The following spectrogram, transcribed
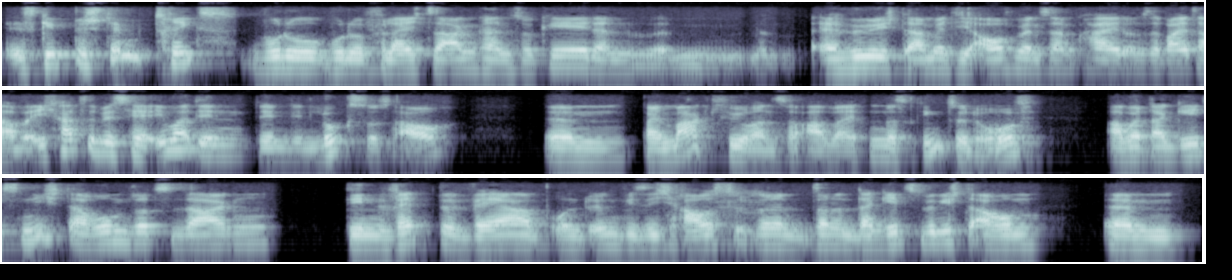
Es gibt bestimmt Tricks, wo du, wo du vielleicht sagen kannst, okay, dann ähm, erhöhe ich damit die Aufmerksamkeit und so weiter. Aber ich hatte bisher immer den, den, den Luxus auch, ähm, bei Marktführern zu arbeiten. Das klingt so doof, aber da geht es nicht darum, sozusagen den Wettbewerb und irgendwie sich raus, sondern, sondern da geht es wirklich darum, ähm,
